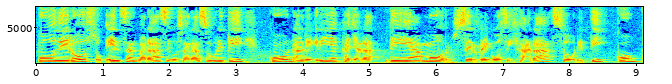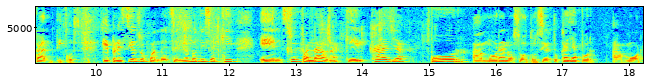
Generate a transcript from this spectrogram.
poderoso, Él salvará, se gozará sobre ti, con alegría callará de amor, se regocijará sobre ti con cánticos. Qué precioso cuando el Señor nos dice aquí en su palabra que Él calla por amor a nosotros, ¿cierto? Calla por amor.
